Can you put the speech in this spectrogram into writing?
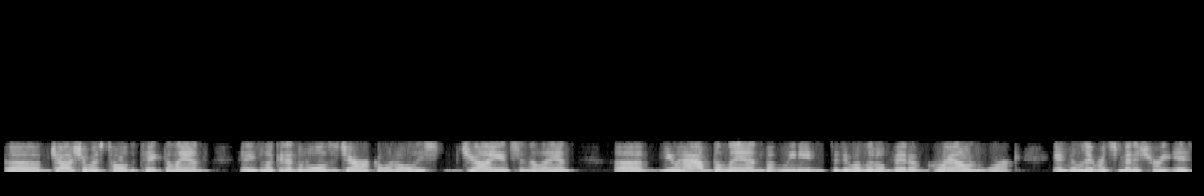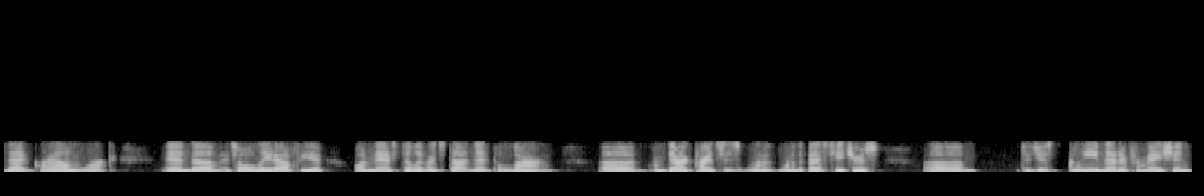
uh, Joshua was told to take the land, and he's looking at the walls of Jericho and all these giants in the land. Uh, you have the land, but we need to do a little bit of groundwork. And deliverance ministry is that groundwork. And um, it's all laid out for you on massdeliverance.net to learn. Uh, from Derek Prince is one of one of the best teachers um, to just glean that information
